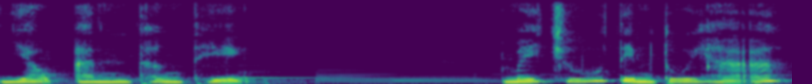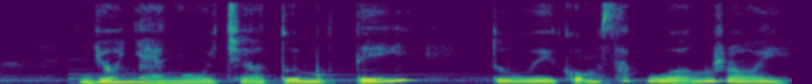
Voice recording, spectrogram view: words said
Giọng anh thân thiện, mấy chú tìm tôi hả? Vô nhà ngồi chờ tôi một tí, tôi cũng sắp quẩn rồi.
